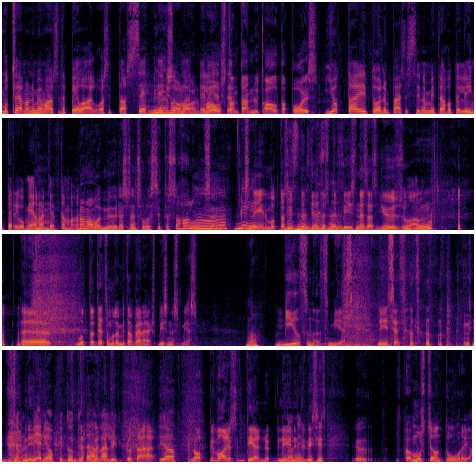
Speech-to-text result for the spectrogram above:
Mutta sehän on nimenomaan sitä pelailua sitten taas se, eikö se ole? Nimenomaan. Mä et ostan tän nyt alta pois. Jotta ei toinen pääse sinne mitään hotelli-imperiumia mm. rakentamaan. No mä voin myydä sen sulle sitten, jos sä haluat sen. Mm, niin. niin? Mutta Business, sitten tietysti business. business, as usual. Mm. Ö, mutta tiedätkö muuten mitä on venäjäksi businessmies? No, Businessmies. Niin se... Tota, tämmöinen pieni oppitunti tähän väliin. Pikku tähän. Joo. Noppi vaan, jos et tiennyt. Niin, No niin. niin. niin siis, musta se on tuuria.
